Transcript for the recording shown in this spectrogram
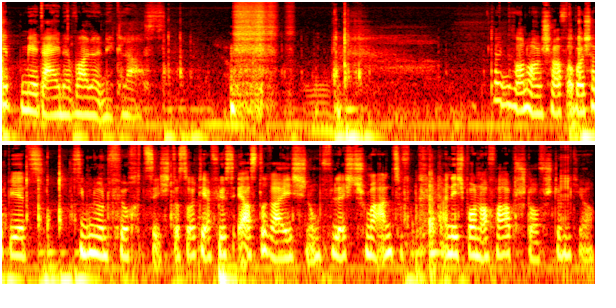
Gib mir deine Wolle, Niklas. Da hinten ist auch noch ein Schaf, aber ich habe jetzt 47. Das sollte ja fürs Erste reichen, um vielleicht schon mal anzufangen. Ah, nee, ich brauche noch Farbstoff. Stimmt ja.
